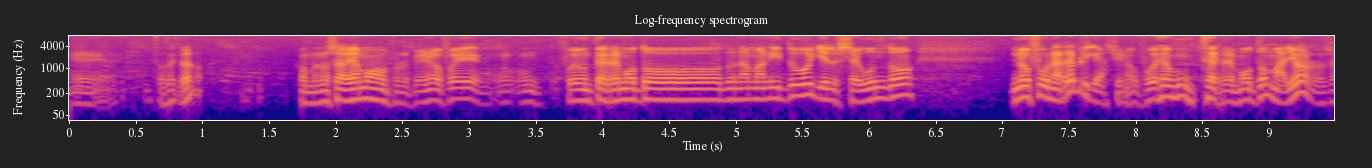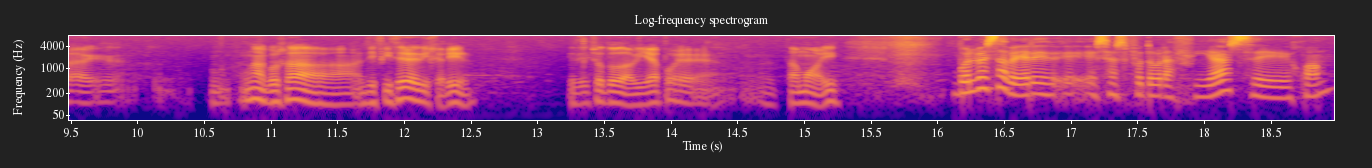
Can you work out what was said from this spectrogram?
Eh, entonces, claro, como no sabíamos, pues, el primero fue un, fue un terremoto de una magnitud y el segundo no fue una réplica, sino fue un terremoto mayor. O sea, una cosa difícil de digerir. Y de hecho todavía pues estamos ahí. ¿Vuelves a ver eh, esas fotografías, Juan?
